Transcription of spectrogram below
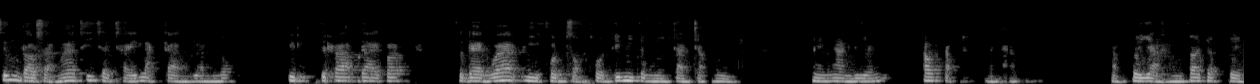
ซึ่งเราสามารถที่จะใช้หลักการรันนกพิราบได้ก็ แสดงว่ามีคนสองคนที่มีจำนวนการจับมือ ในงานเลี้ยงเท่ากับนะครับตัวอย่างนี้ก็จะเป็น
